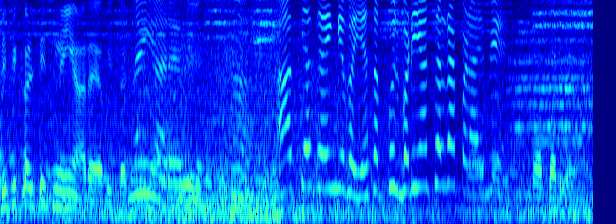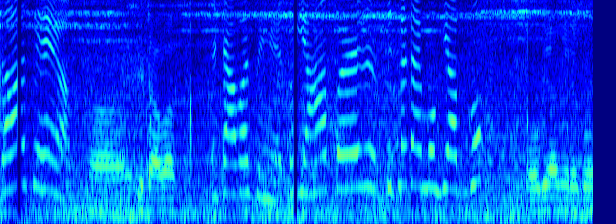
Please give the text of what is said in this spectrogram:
डिफिकल्टीज नहीं आ रहा है अभी तक। नहीं आ रहा है अभी तक। हाँ। आप क्या कहेंगे भैया सब कुछ बढ़िया चल रहा है पढ़ाई में? बढ़िया। कहाँ से हैं आप? हाँ, इटावा से। इटावा से हैं। तो यहाँ पर कितना टाइम हो गया आपको? हो गया मेरे को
